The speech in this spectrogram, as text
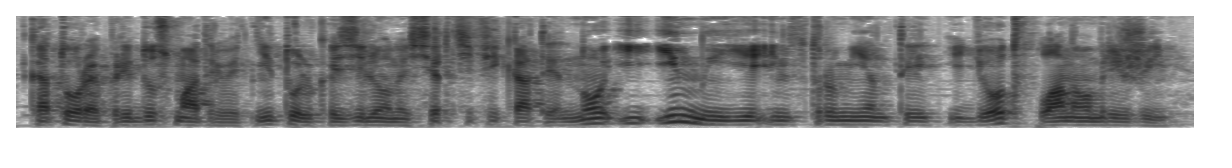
которая предусматривает не только зеленые сертификаты, но и иные инструменты, идет в плановом режиме.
